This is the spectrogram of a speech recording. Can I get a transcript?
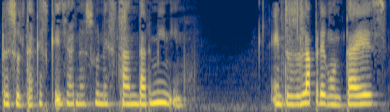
resulta que es que ya no es un estándar mínimo. Entonces la pregunta es,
